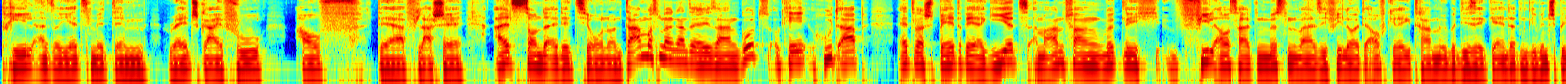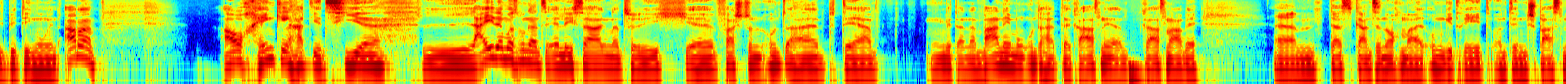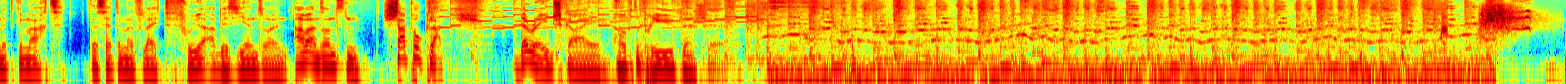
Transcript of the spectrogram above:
Pril also jetzt mit dem Rage Guy Fu auf der Flasche als Sonderedition. Und da muss man ganz ehrlich sagen, gut, okay, Hut ab, etwas spät reagiert, am Anfang wirklich viel aushalten müssen, weil sich viele Leute aufgeregt haben über diese geänderten Gewinnspielbedingungen. Aber auch Henkel hat jetzt hier leider, muss man ganz ehrlich sagen, natürlich äh, fast schon unterhalb der, mit einer Wahrnehmung unterhalb der Grasne Grasnarbe ähm, das Ganze nochmal umgedreht und den Spaß mitgemacht. Das hätte man vielleicht früher avisieren sollen. Aber ansonsten, Chapeau Klack, der Rage Guy auf der Briefflasche.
